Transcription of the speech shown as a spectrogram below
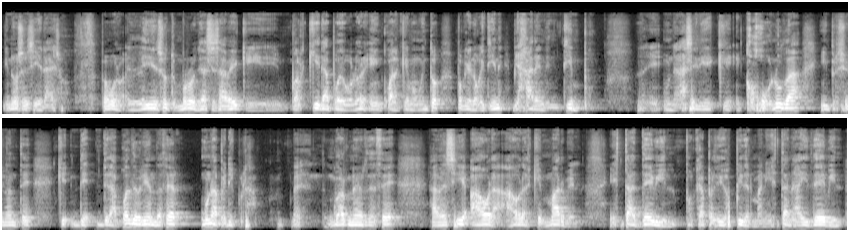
Y no sé si era eso. Pero bueno, en Legends of Tomorrow ya se sabe que cualquiera puede volver en cualquier momento, porque lo que tiene viajar en el tiempo. Eh, una serie que cojonuda, impresionante, que, de, la cual deberían de hacer una película. Warner DC, a ver si ahora, ahora es que Marvel está débil, porque ha perdido Spider-Man y están ahí débil,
